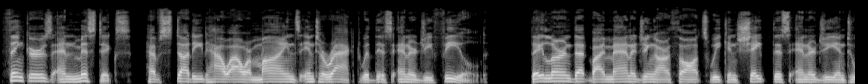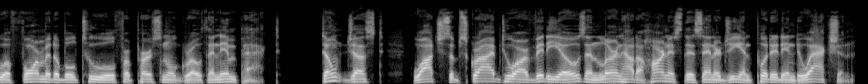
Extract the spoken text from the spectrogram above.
thinkers, and mystics have studied how our minds interact with this energy field. They learned that by managing our thoughts, we can shape this energy into a formidable tool for personal growth and impact. Don't just watch, subscribe to our videos, and learn how to harness this energy and put it into action.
